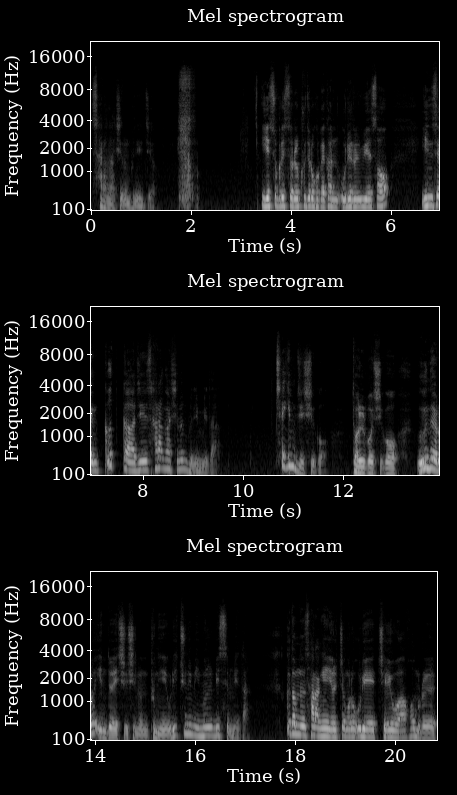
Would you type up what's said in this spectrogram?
사랑하시는 분이지요. 예수 그리스도를 구주로 고백한 우리를 위해서 인생 끝까지 사랑하시는 분입니다. 책임지시고 돌보시고 은혜로 인도해 주시는 분이 우리 주님임을 믿습니다. 끝없는 사랑의 열정으로 우리의 죄와 허물을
